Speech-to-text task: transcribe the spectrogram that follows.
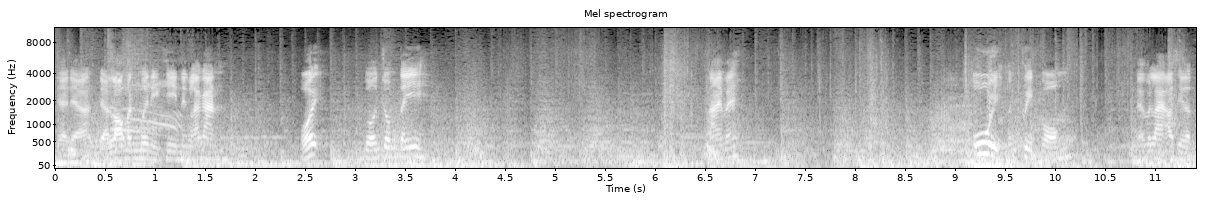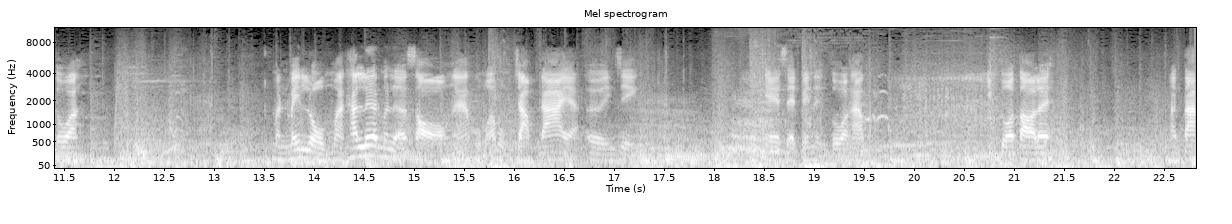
เดี๋ยวเดี๋ยวเดี๋ยวลองมันมืออีกทีหนึ่งแล้วกันโอ้ยโดนโจมตีตายไหมอุ้ย มันควิดผม ไม่เป็นไร เอาทีละตัว มันไม่ล้มอะ ถ้าเลือดมันเหลือ2นะ ผมว่าผมจับได้อะ เออ จริงๆ โอเค เสร็จไปหนึ่งตัวครับ อีกตัวต่อเลย อัตรา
